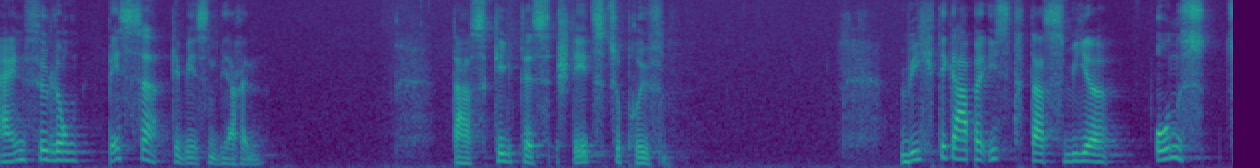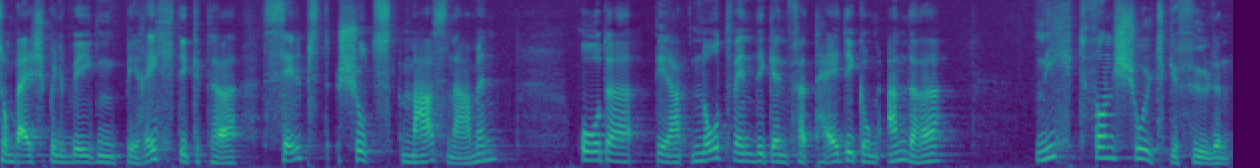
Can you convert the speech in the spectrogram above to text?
Einfühlung besser gewesen wären. Das gilt es stets zu prüfen. Wichtig aber ist, dass wir uns zum Beispiel wegen berechtigter Selbstschutzmaßnahmen oder der notwendigen Verteidigung anderer nicht von Schuldgefühlen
